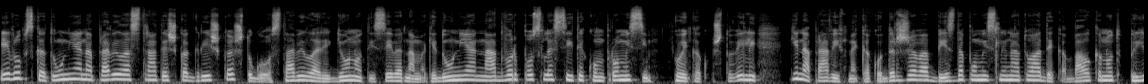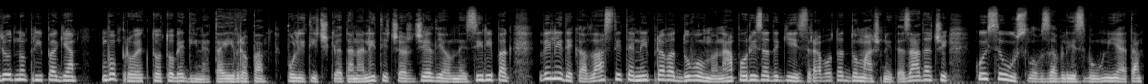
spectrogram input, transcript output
Европската унија направила стратешка грешка што го оставила регионот и Северна Македонија надвор после сите компромиси, кои како што вели ги направивме како држава без да помисли на тоа дека Балканот природно припаѓа во проектот Обединета Европа. Политичкиот аналитичар Джелјал Незири пак вели дека властите не прават доволно напори за да ги изработат домашните задачи кои се услов за влез во Унијата.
